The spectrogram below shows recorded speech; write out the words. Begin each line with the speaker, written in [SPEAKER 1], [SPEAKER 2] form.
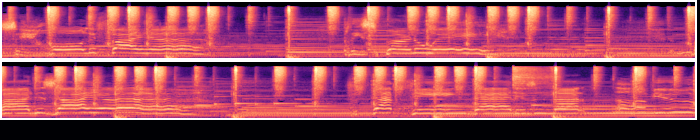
[SPEAKER 1] Say, holy fire, please burn away my desire for that thing that is not of you.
